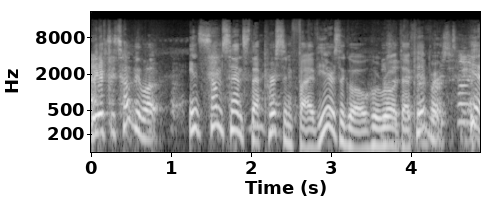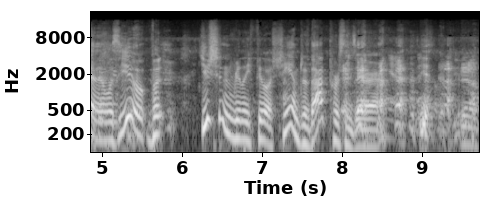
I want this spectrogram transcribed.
we have to tell people, in some sense, that person five years ago who wrote that paper, person. yeah, it was you. But you shouldn't really feel ashamed of that person's error. Yeah.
